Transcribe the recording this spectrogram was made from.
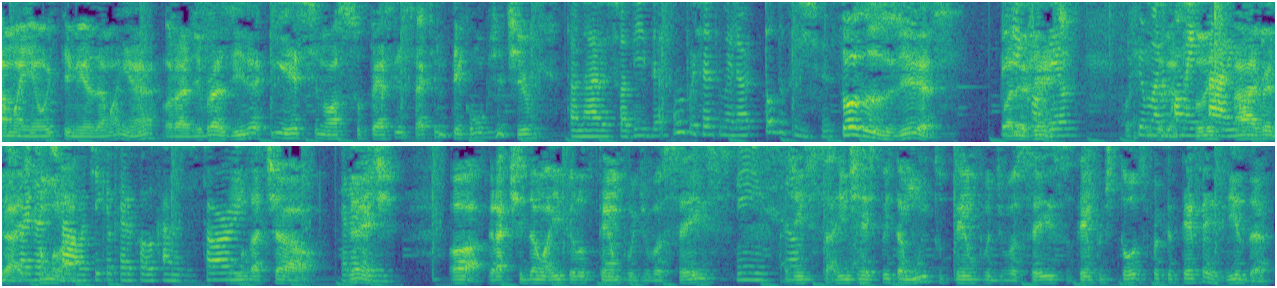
amanhã, 8h30 da manhã, horário de Brasília, e esse nosso PS7 ele tem como objetivo Tornar a sua vida 1% melhor todos os dias. todos os dias. Fiquem Valeu, com gente. Deus. O abençoe. comentário, então Ah, é a gente verdade. vai dar Vamos tchau lá. aqui que eu quero colocar nos stories. Vamos dar tchau. Pera aí. Ó, gratidão aí pelo tempo de vocês. Isso. A gente, a gente respeita muito o tempo de vocês, o tempo de todos, porque o tempo é vida.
